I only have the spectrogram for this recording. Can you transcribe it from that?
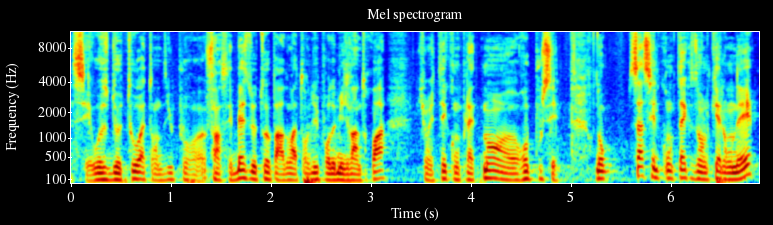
ces hausses de taux attendues pour, enfin ces baisses de taux pardon attendues pour 2023 qui ont été complètement euh, repoussées. Donc ça, c'est le contexte dans lequel on est.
